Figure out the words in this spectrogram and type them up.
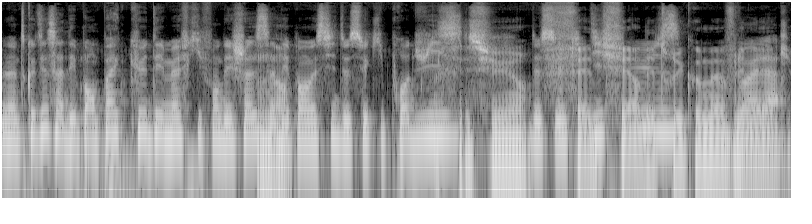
de notre côté ça dépend pas que des meufs qui font des choses ça dépend aussi de ceux qui produisent C'est sûr. de ceux qui Faites faire des diffusent. trucs aux meufs, Voilà. les mecs.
